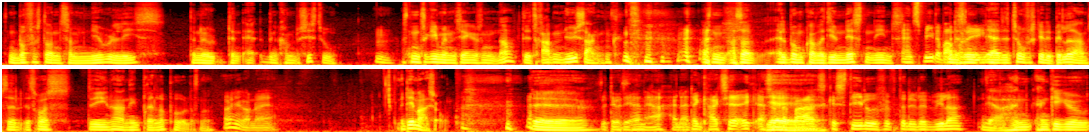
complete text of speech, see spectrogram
sådan, hvorfor står den som new release? Den, er jo, den, er, den kom jo sidste uge. Mm. Og sådan, så gik man og tænkte sådan, nå, det er 13 nye sange. og, sådan, og så albumcoveret, de er jo næsten ens. Han smiler bare Men det på er det sådan, ene. ja, det er to forskellige billeder af ham selv. Jeg tror også, det ene har han ikke briller på, eller sådan noget. Det kan godt være, ja. Men det er meget sjovt. øh, Det er jo det, han er. Han er den karakter, ikke? Altså, Ja, der ja, bare ja. skal stile ud, efter det er lidt vildere. Ja, han, han gik jo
